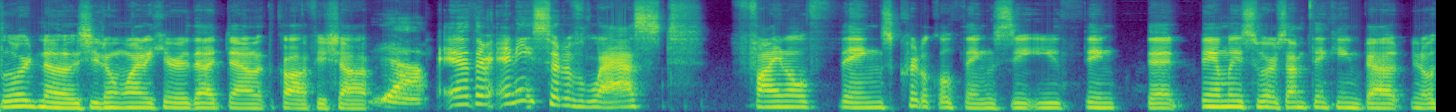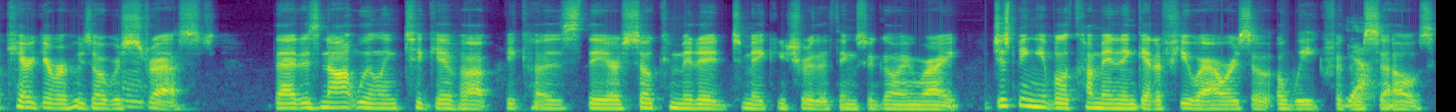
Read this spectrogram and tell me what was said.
Lord knows you don't want to hear that down at the coffee shop. Yeah. Are there any sort of last final things, critical things that you think that families who are, I'm thinking about, you know, a caregiver who's mm-hmm. overstressed mm-hmm. that is not willing to give up because they are so committed to making sure that things are going right. Just being able to come in and get a few hours a, a week for yeah. themselves.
